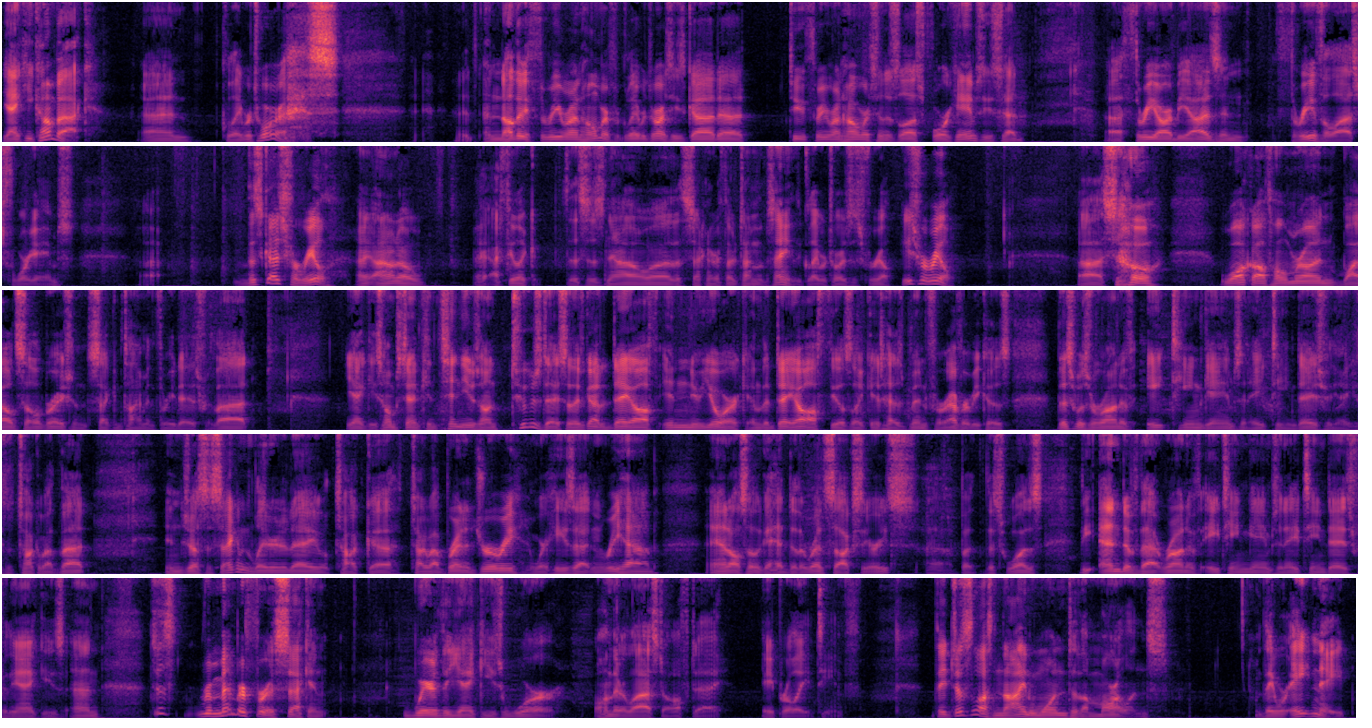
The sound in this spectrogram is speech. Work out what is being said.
Yankee comeback. And Gleyber Torres, another three-run homer for Gleyber Torres. He's got uh, two three-run homers in his last four games. He's had uh, three RBIs in three of the last four games. Uh, this guy's for real. I, I, don't know. I, feel like this is now uh, the second or third time I'm saying that Gleyber Torres is for real. He's for real. Uh, so, walk off home run, wild celebration, second time in three days for that. Yankees homestand continues on Tuesday, so they've got a day off in New York, and the day off feels like it has been forever because this was a run of 18 games in 18 days for the Yankees. We'll talk about that in just a second. Later today, we'll talk uh, talk about Brandon Drury and where he's at in rehab, and also look ahead to the Red Sox series. Uh, but this was the end of that run of 18 games in 18 days for the Yankees. And just remember for a second where the Yankees were on their last off day, April 18th. They just lost 9 1 to the Marlins they were eight and eight.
